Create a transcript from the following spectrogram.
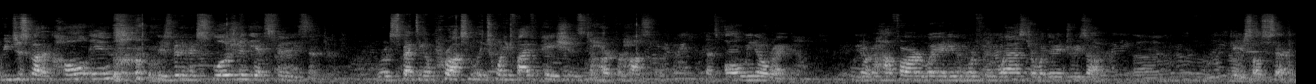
We just got a call in. There's been an explosion at the Xfinity Center. We're expecting approximately 25 patients to Hartford Hospital. That's all we know right now. We don't know how far away any of them were from the blast or what their injuries are. Get yourself set.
